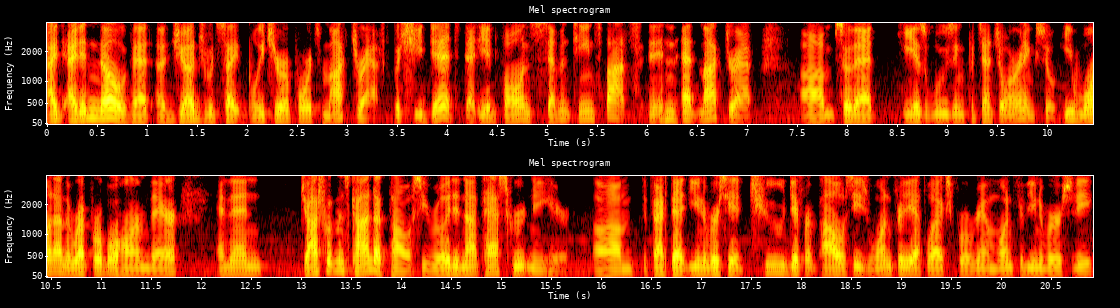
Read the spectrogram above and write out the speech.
I, I didn't know that a judge would cite Bleacher Report's mock draft, but she did. That he had fallen 17 spots in that mock draft, um, so that he is losing potential earnings. So he won on the reparable harm there, and then Josh Whitman's conduct policy really did not pass scrutiny here. Um, the fact that the university had two different policies, one for the athletics program, one for the university,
